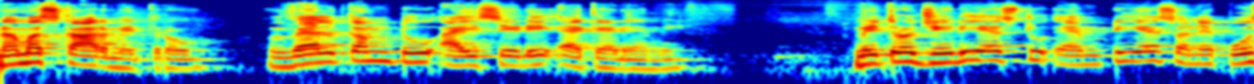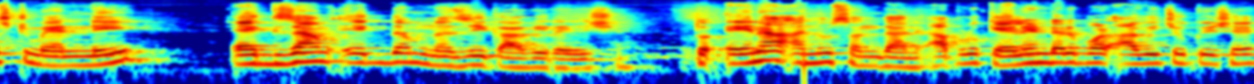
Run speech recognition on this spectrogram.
નમસ્કાર મિત્રો. Welcome to ICD academy. મિત્રો જીડીએસ ટુ એમટીએસ અને પોસ્ટમેનની એક્ઝામ એકદમ નજીક આવી રહી છે. તો એના અનુસંધાને આપણું કેલેન્ડર પણ આવી ચૂક્યું છે.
